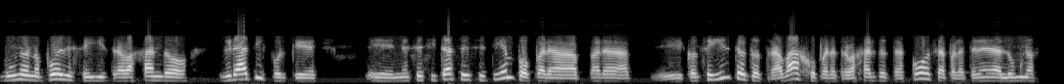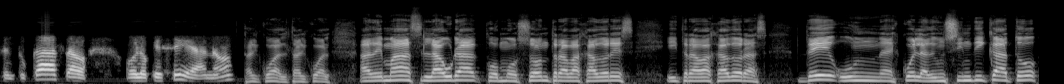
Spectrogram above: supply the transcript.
uno no puede seguir trabajando gratis porque eh, necesitas ese tiempo para, para eh, conseguirte otro trabajo, para trabajarte otra cosa, para tener alumnos en tu casa o, o lo que sea, ¿no? Tal cual, tal cual. Además, Laura, como son trabajadores y trabajadoras de una escuela, de un sindicato,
